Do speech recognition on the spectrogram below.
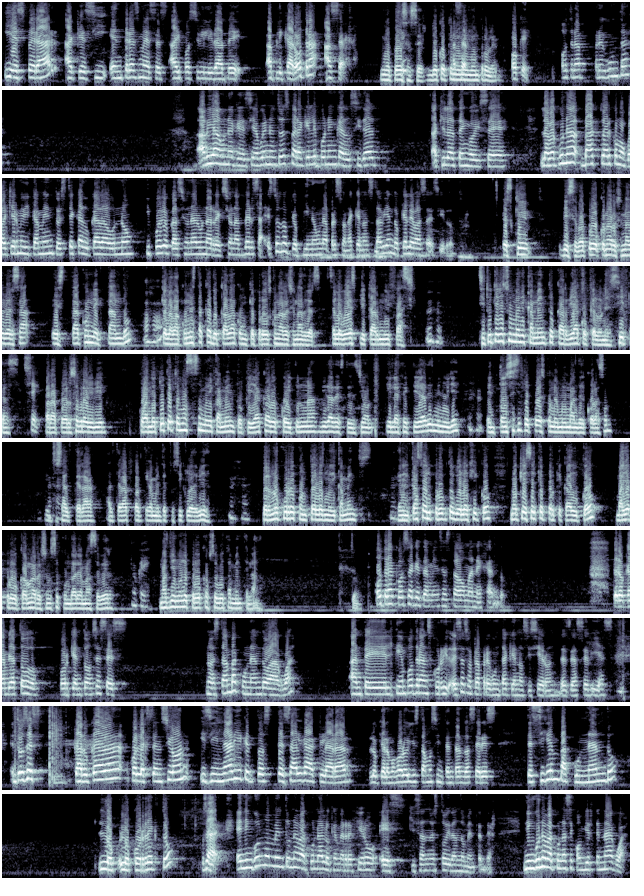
y esperar a que si en tres meses hay posibilidad de aplicar otra, hacerlo. Lo puedes hacer. Yo creo que no hay ningún problema. Ok. ¿Otra pregunta? Había una que decía, bueno, entonces, ¿para qué le ponen caducidad? Aquí la tengo, dice, la vacuna va a actuar como cualquier medicamento, esté caducada o no, y puede ocasionar una reacción adversa. Esto es lo que opina una persona que nos está viendo. ¿Qué le vas a decir, doctor? Es que, dice, va a provocar una reacción adversa, está conectando que la vacuna está caducada con que produzca una reacción adversa. Se lo voy a explicar muy fácil. Si tú tienes un medicamento cardíaco que lo necesitas para poder sobrevivir, cuando tú te tomas ese medicamento que ya caducó y tiene una vida de extensión y la efectividad disminuye, entonces sí te puedes poner muy mal del corazón. Entonces altera, prácticamente tu ciclo de vida. Pero no ocurre con todos los medicamentos. En el caso del producto biológico, no quiere decir que porque caducó vaya a provocar una reacción secundaria más severa. Más bien no le provoca absolutamente nada. Otra cosa que también se ha estado manejando pero cambia todo, porque entonces es, ¿no están vacunando agua? Ante el tiempo transcurrido, esa es otra pregunta que nos hicieron desde hace días. Entonces, caducada con la extensión y si nadie que te salga a aclarar, lo que a lo mejor hoy estamos intentando hacer es, ¿te siguen vacunando lo, lo correcto? O sea, en ningún momento una vacuna, a lo que me refiero es, quizás no estoy dándome a entender, ninguna vacuna se convierte en agua.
